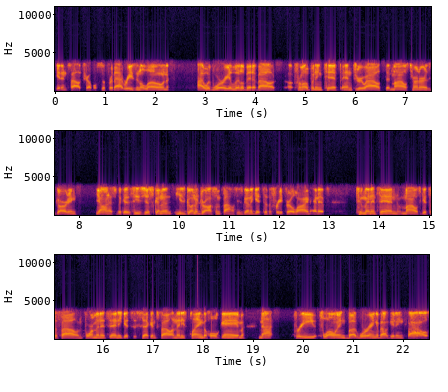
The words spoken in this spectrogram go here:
get in foul trouble. So for that reason alone, I would worry a little bit about uh, from opening tip and throughout that Miles Turner is guarding Giannis because he's just gonna he's gonna draw some fouls. He's gonna get to the free throw line, and if two minutes in Miles gets a foul, and four minutes in he gets his second foul, and then he's playing the whole game not free flowing, but worrying about getting fouls,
